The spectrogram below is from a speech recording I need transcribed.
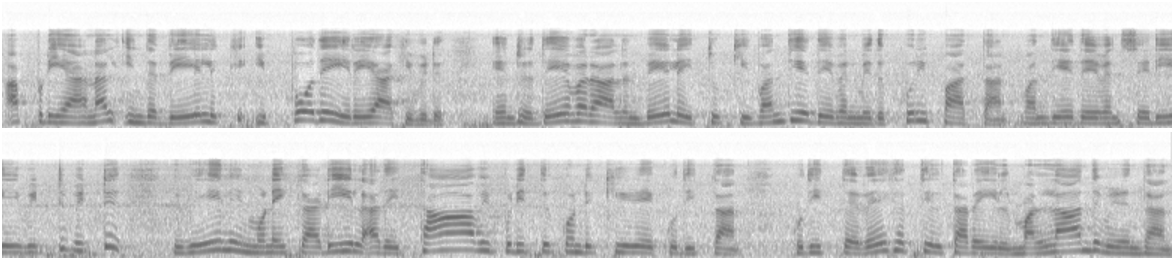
அப்படியானால் இந்த வேலுக்கு இப்போதே இரையாகிவிடு என்று தேவராளன் வேலை தூக்கி வந்தியத்தேவன் மீது குறிப்பார்த்தான் வந்தியத்தேவன் செடியை விட்டு விட்டு வேலின் முனைக்கு அடியில் அதை தாவி பிடித்து கொண்டு கீழே குதித்தான். குதித்த வேகத்தில் தரையில் மல்லாந்து விழுந்தான்.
